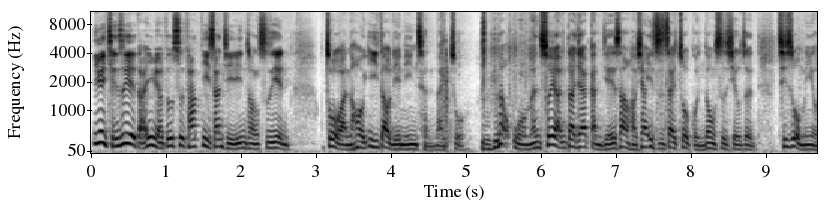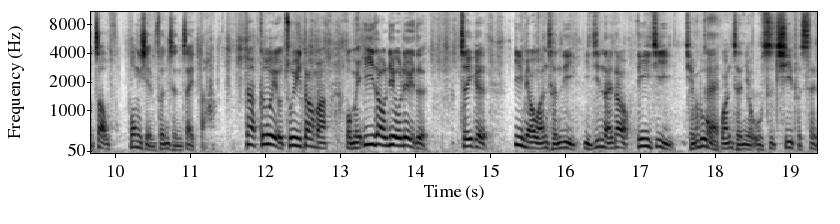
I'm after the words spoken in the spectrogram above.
因为全世界打疫苗都是他第三期临床试验做完，然后一到年龄层来做。那我们虽然大家感觉上好像一直在做滚动式修正，其实我们有照风险分层在打。那各位有注意到吗？我们一到六类的这个。疫苗完成率已经来到第一季全部完成有五十七 percent，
